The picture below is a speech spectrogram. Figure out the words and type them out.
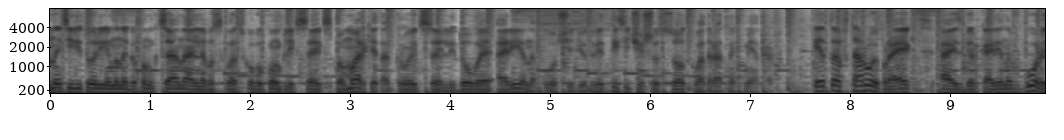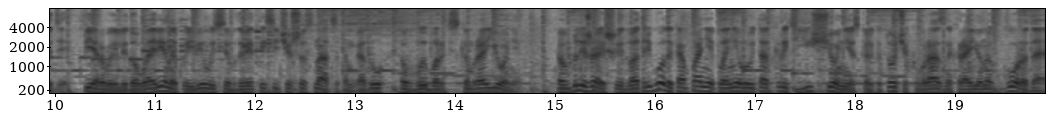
На территории многофункционального складского комплекса «Экспомаркет» откроется ледовая арена площадью 2600 квадратных метров. Это второй проект «Айсберг-арена» в городе. Первая ледовая арена появилась в 2016 году в Выборгском районе. В ближайшие 2-3 года компания планирует открыть еще несколько точек в разных районах города.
